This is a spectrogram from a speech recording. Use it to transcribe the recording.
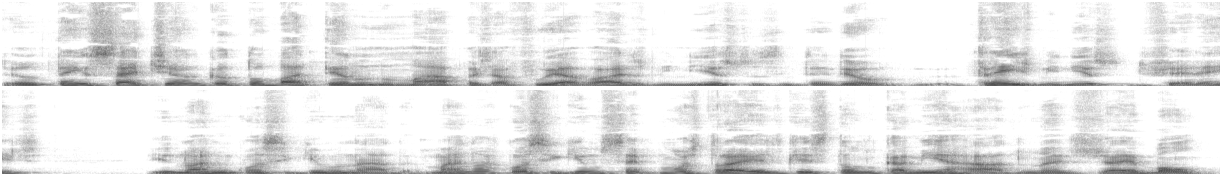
eu tenho sete anos que eu estou batendo no mapa, já fui a vários ministros, entendeu? Três ministros diferentes, e nós não conseguimos nada. Mas nós conseguimos sempre mostrar a eles que eles estão no caminho errado, né? Isso já é bom.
